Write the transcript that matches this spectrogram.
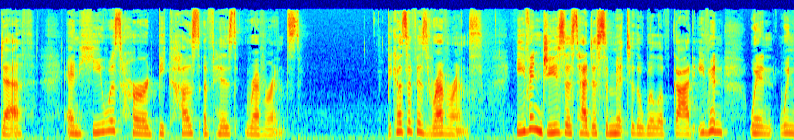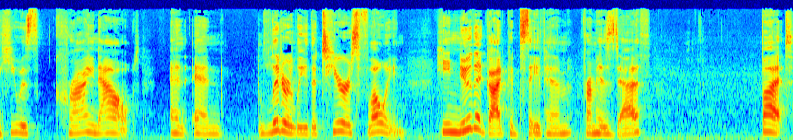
death and he was heard because of his reverence. Because of his reverence. Even Jesus had to submit to the will of God, even when when he was crying out and and literally the tears flowing. He knew that God could save him from his death, but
